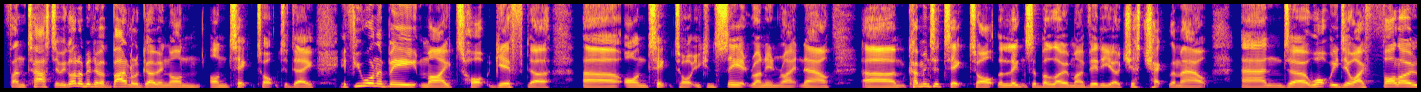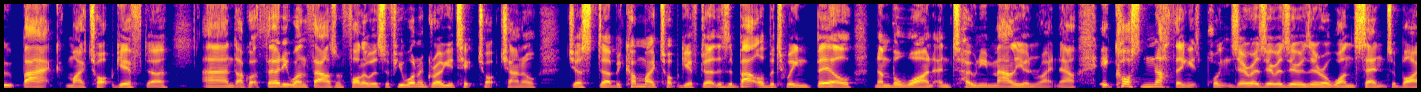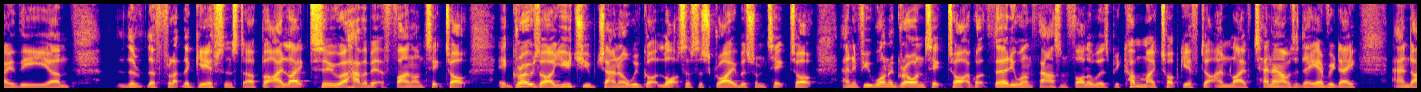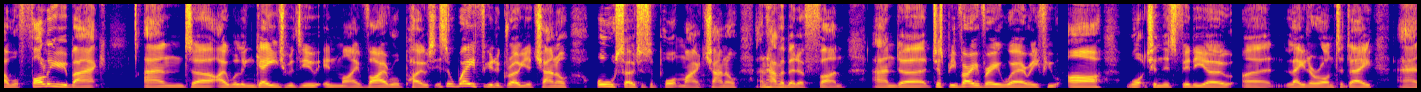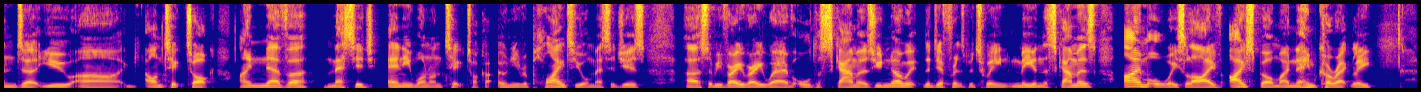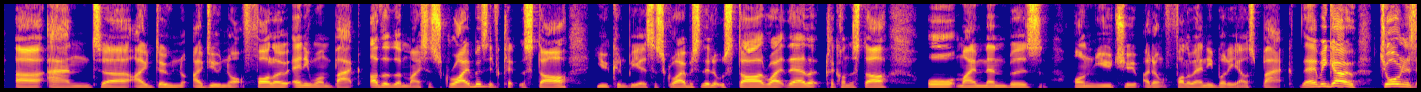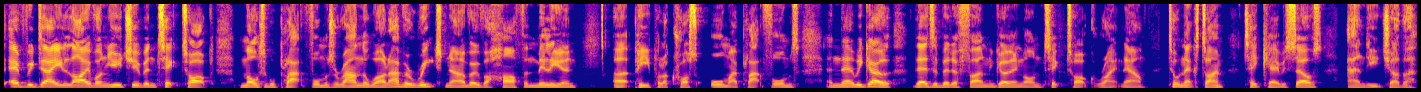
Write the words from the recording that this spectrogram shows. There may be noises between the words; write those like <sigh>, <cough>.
Fantastic. We've got a bit of a battle going on on TikTok today. If you want to be my top gifter uh, on TikTok, you can see it running right now. Um, come into TikTok. The links are below my video. Just check them out. And uh, what we do, I follow back my top gifter, and I've got 31,000 followers. So if you want to grow your TikTok channel, just uh, become my top gifter. There's a battle between Bill, number one, and Tony Mallion right now. It costs nothing. It's 0.00001 cent to buy the um, the the the gifts and stuff. But I like to uh, have a bit of fun on TikTok. It grows our YouTube channel. We've got lots of subscribers from TikTok, and if you want to grow on TikTok, I've got thirty one thousand followers. Become my top gifter. I'm live ten hours a day every day, and I will follow you back and uh, I will engage with you in my viral posts. It's a way for you to grow your channel, also to support my channel and have a bit of fun. And uh, just be very, very wary if you are watching this video uh, later on today and uh, you are on TikTok. I never message anyone on TikTok. I only reply to your messages. Uh, so be very, very aware of all the scammers. You know it, the difference between me and the scammers. I'm always live. I spell my <laughs> name correctly. Uh, and uh, I do I do not follow anyone back other than my subscribers. If you click the star, you can be a subscriber. So the little star right there, look, click on the star, or my members on YouTube. I don't follow anybody else back. There we go. Join us every day live on YouTube and TikTok, multiple platforms around the world. I have a reach now of over half a million uh, people across all my platforms. And there we go. There's a bit of fun going on TikTok right now. Till next time, take care of yourselves and each other.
